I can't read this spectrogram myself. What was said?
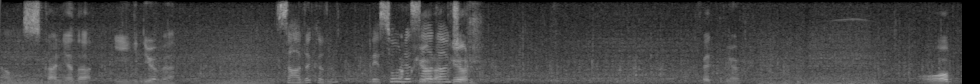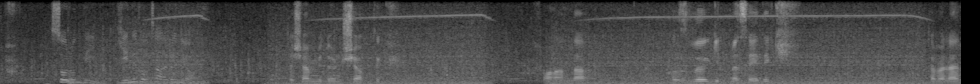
Yalnız Scania'da iyi gidiyor be. Sağda kalın ve sonra akıyor, sağdan akıyor. çıkın. Affetmiyor. Hop. Sorun değil. Yeni rota aranıyor. Muhteşem bir dönüş yaptık. Son anda hızlı gitmeseydik muhtemelen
